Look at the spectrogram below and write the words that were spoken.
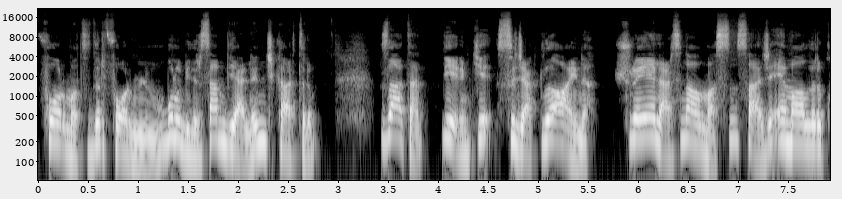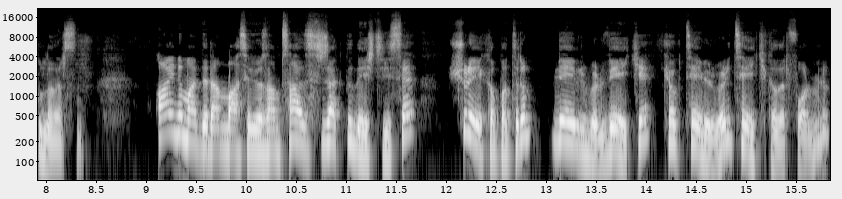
formatıdır formülüm. Bunu bilirsem diğerlerini çıkartırım. Zaten diyelim ki sıcaklığı aynı. Şuraya elersin almazsın. Sadece emaları kullanırsın. Aynı maddeden bahsediyorsam sadece sıcaklığı değiştiyse şurayı kapatırım. V1 bölü V2 kök T1 bölü T2 kalır formülüm.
